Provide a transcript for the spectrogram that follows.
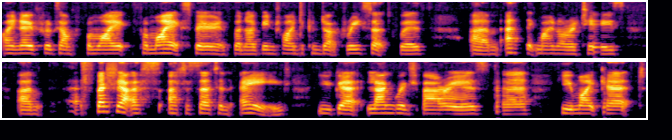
i know for example from my from my experience when i've been trying to conduct research with um, ethnic minorities um, especially at a, at a certain age, you get language barriers there. You might get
